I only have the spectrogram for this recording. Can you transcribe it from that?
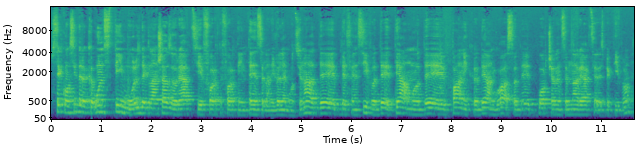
se consideră că un stimul declanșează o reacție foarte, foarte intensă la nivel emoțional, de defensivă, de teamă, de panică, de angoasă, de orice ar însemna reacția respectivă. Uh,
